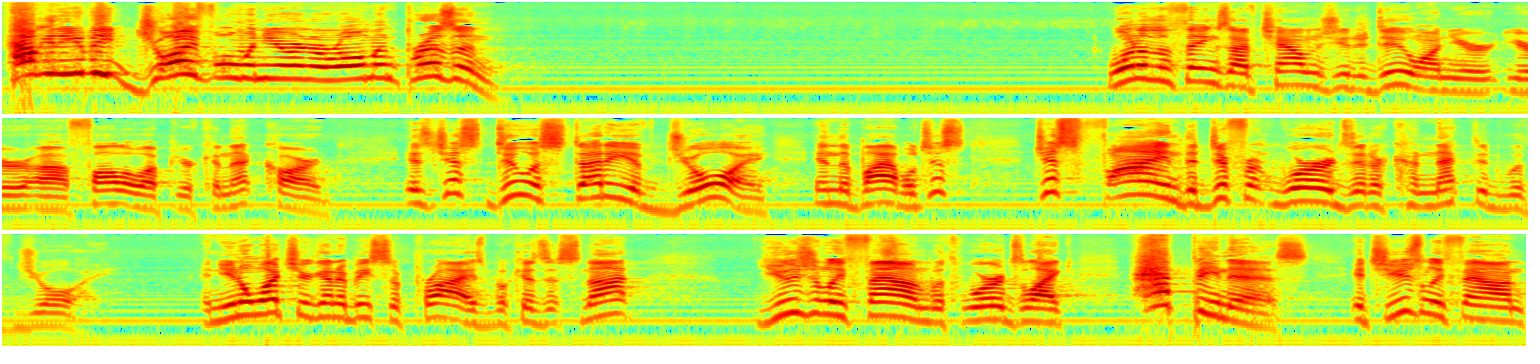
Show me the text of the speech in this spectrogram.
How can you be joyful when you're in a Roman prison? One of the things I've challenged you to do on your, your uh, follow up, your Connect card, is just do a study of joy in the Bible. Just, just find the different words that are connected with joy. And you know what? You're going to be surprised because it's not usually found with words like happiness. It's usually found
